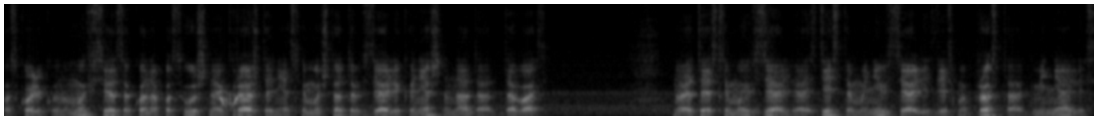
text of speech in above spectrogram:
Поскольку ну, мы все законопослушные граждане, если мы что-то взяли, конечно, надо отдавать. Но это если мы взяли, а здесь-то мы не взяли, здесь мы просто обменялись.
